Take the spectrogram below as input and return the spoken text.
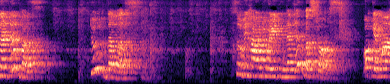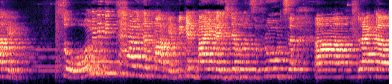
That bus to the bus. So we have to wait in that bus stops. Okay, market. So many things have in that market. We can buy vegetables, fruits, uh, like uh,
